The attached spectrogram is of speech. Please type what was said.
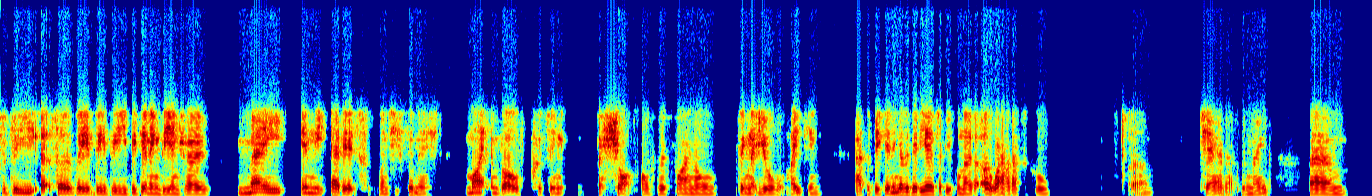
the so the, the the beginning, the intro may in the edit once you finished might involve putting a shot of the final thing that you're making at the beginning of the video, so people know that oh wow that's a cool um, chair that's been made, um,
